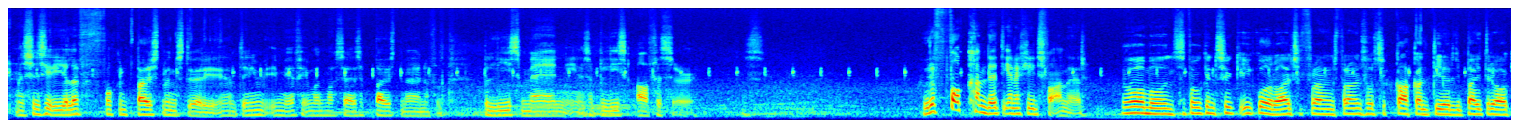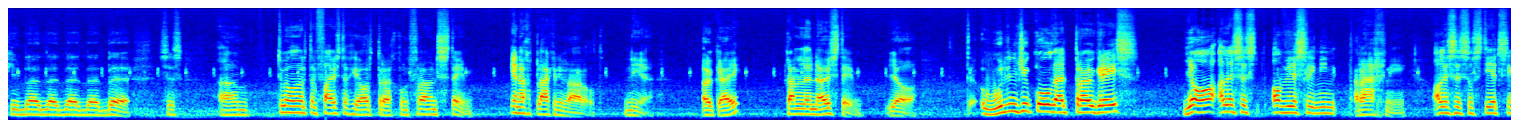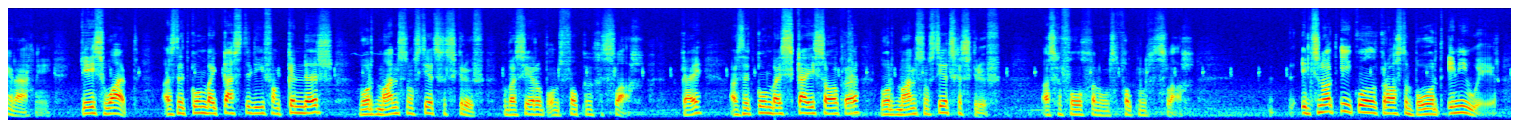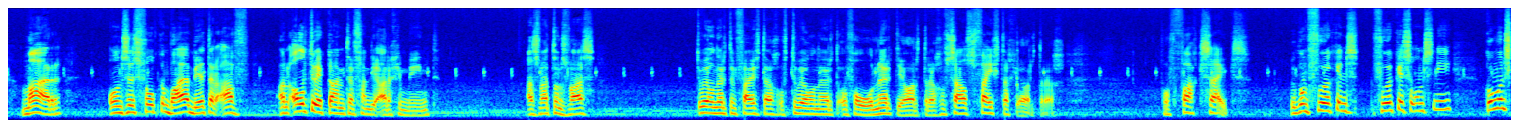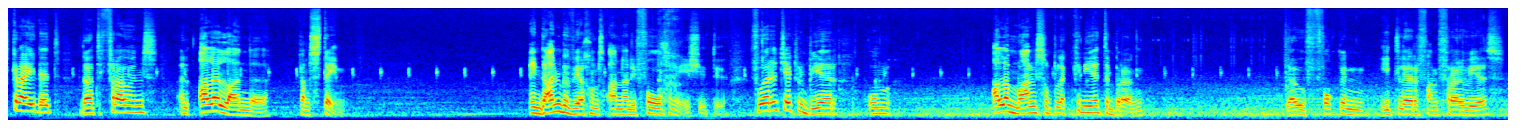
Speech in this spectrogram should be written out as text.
Maar sies hier hele fucking postman storie. En dit nie meer vir iemand mag sê as 'n postman of 'n policeman nie, is 'n police officer. Dis Hoe die fuck gaan dit enigiets verander? Ja man, se fucking soek equal rights vir vrouens. Vrouens word so kak hanteer, die patriargie bla bla bla bla bla. Soos um 250 jaar terug kon vrouens stem enige plek in die wêreld. Nee. OK. Kan hulle nou stem? Ja. Wouldn't you call that progress? Ja, alles is obviously nie reg nie. Alles is nog steeds nie reg nie. Guess what? As dit kom by custody van kinders, word mans nog steeds geskroef gebaseer op ons fucking geslag. OK? As dit kom by skei sake, word mans nog steeds geskroef as gevolg van ons fucking geslag. It's not equal across the board anywhere. Maar ons is fucking baie beter af aan al twee kante van die argument as wat ons was 250 of 200 of al 100 jaar terug of selfs 50 jaar terug. For fuck sakes. Hoekom fokus fokus ons nie? Kom ons kry dit dat vrouens in alle lande kan stem. En dan beweeg ons aan na die volgende issue toe. Voordat jy probeer om alle mans op hulle knieë te bring, jou fucking Hitler van vrou wees.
